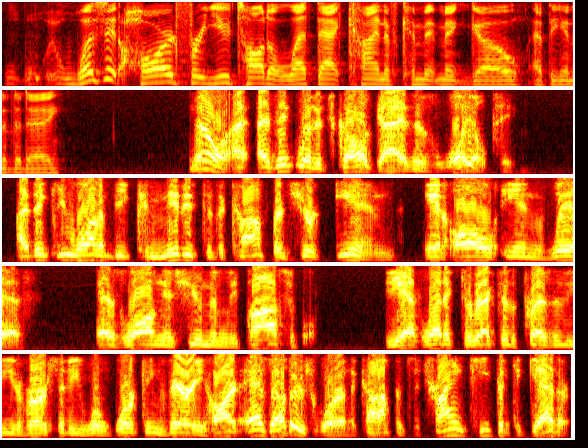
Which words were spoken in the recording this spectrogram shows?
Was it hard for Utah to let that kind of commitment go at the end of the day? No, I, I think what it's called, guys, is loyalty. I think you want to be committed to the conference you're in and all in with as long as humanly possible. The athletic director, the president of the university were working very hard, as others were in the conference, to try and keep it together.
